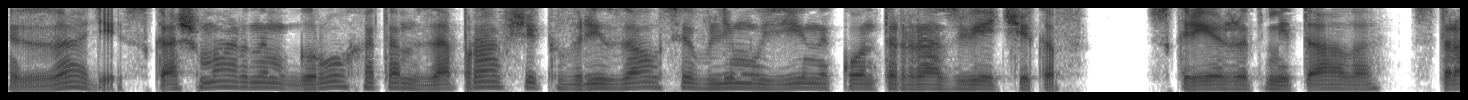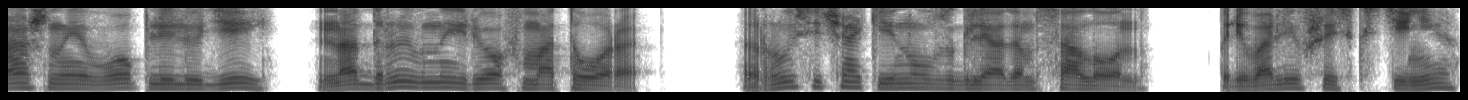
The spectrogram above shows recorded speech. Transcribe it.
Сзади, с кошмарным грохотом, заправщик врезался в лимузины контрразведчиков. Скрежет металла, страшные вопли людей, надрывный рев мотора. Русич окинул взглядом салон. Привалившись к стене,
